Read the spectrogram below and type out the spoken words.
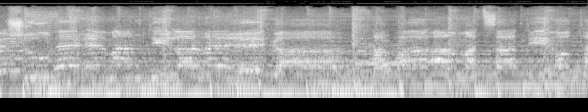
ושוב האמנתי לרגע, הפעם מצאתי אותך,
